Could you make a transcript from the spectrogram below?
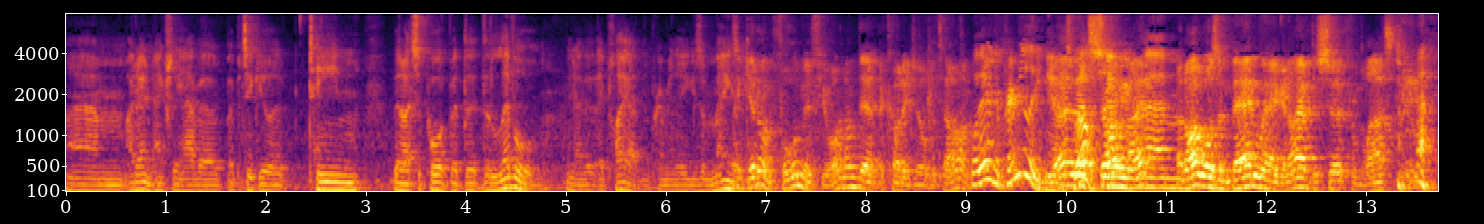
Um, I don't actually have a, a particular team that I support, but the, the level you know that they play out in the Premier League is amazing. Get on Fulham if you want. I'm down at the cottage all the time. Well, they're in the Premier League now Yeah, as well. that's So, right, mate. um, and I wasn't bandwagon. I have the shirt from last year.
